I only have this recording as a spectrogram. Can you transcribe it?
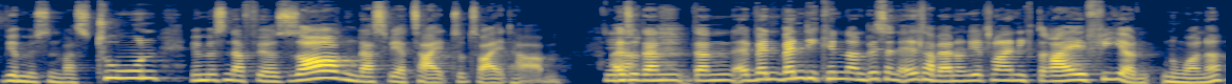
wir müssen was tun, wir müssen dafür sorgen, dass wir Zeit zu zweit haben. Ja. Also dann, dann, äh, wenn, wenn die Kinder ein bisschen älter werden, und jetzt meine ich drei, vier nur, ne?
